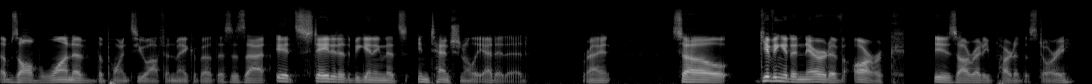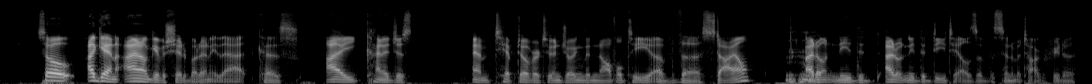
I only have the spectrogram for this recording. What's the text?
absolve one of the points you often make about this is that it's stated at the beginning that's intentionally edited, right? So giving it a narrative arc is already part of the story. So again, I don't give a shit about any of that because I kind of just am tipped over to enjoying the novelty of the style. I mm-hmm. don't need the I don't need the details of the cinematography to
